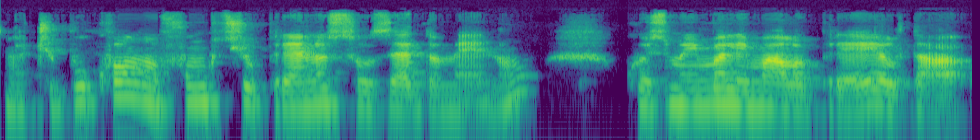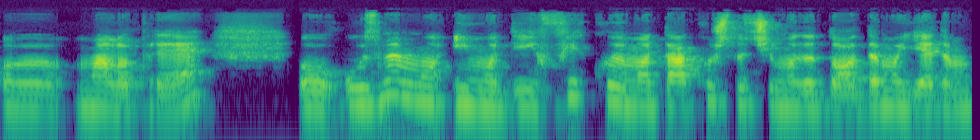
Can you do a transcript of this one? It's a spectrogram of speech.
Znači, bukvalno funkciju prenosa u Z domenu, koju smo imali malo pre, jel ta, malo pre, uzmemo i modifikujemo tako što ćemo da dodamo jedan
